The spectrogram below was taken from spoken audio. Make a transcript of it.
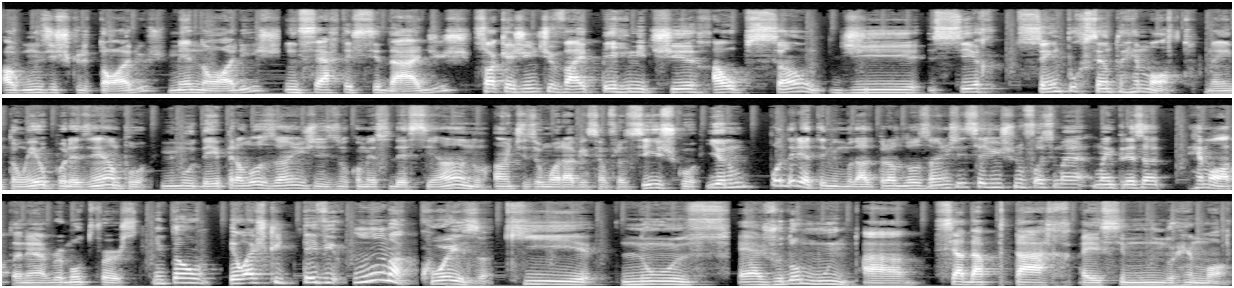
alguns escritórios menores em certas cidades, só que a gente vai permitir a opção de ser 100% remoto, né? Então eu, por exemplo, me mudei para Los Angeles no começo desse ano, antes eu morava em São Francisco, e eu não poderia ter me mudado para Los Angeles se a gente não fosse uma, uma empresa remota, né? Remote first. Então, eu acho que teve uma coisa que nos é, ajudou muito a se adaptar a esse mundo remoto remoto.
